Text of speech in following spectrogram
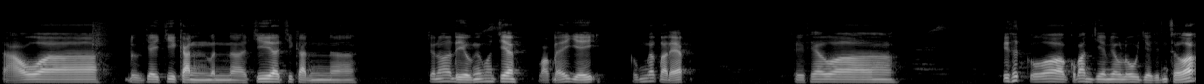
tạo uh, đường dây chia cành mình uh, chia chia cành uh, cho nó đều nha các anh chị em. Hoặc để vậy cũng rất là đẹp thì theo uh, ý thích của của anh chị em giao lưu về chỉnh sửa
